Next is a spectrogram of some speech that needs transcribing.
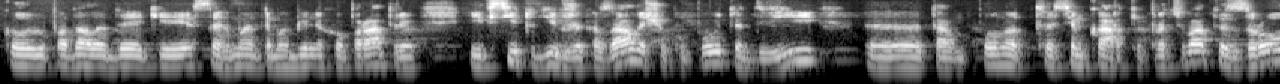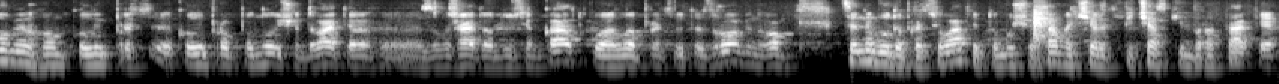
коли випадали деякі сегменти мобільних операторів, і всі тоді вже казали, що купуйте дві е, там понад сім картки. Працювати з роумінгом, коли коли пропонують, що давайте е, залишайте одну сім картку, але працюйте з роумінгом. Це не буде працювати, тому що саме через під час кібератаки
